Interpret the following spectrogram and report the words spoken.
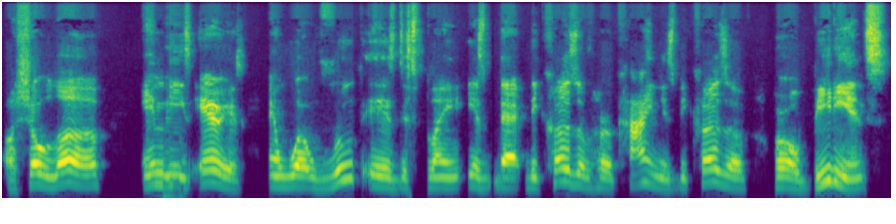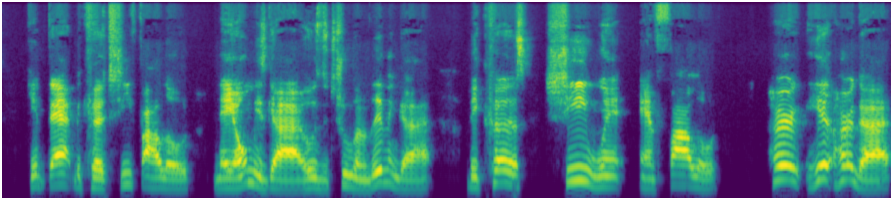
or show love in these areas. And what Ruth is displaying is that because of her kindness, because of her obedience, get that because she followed Naomi's God, who's the true and living God, because she went and followed her her God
